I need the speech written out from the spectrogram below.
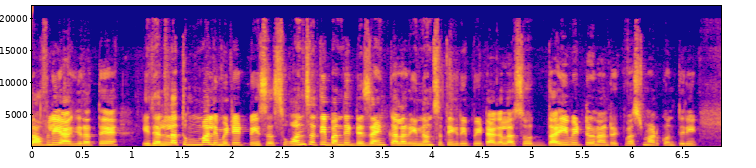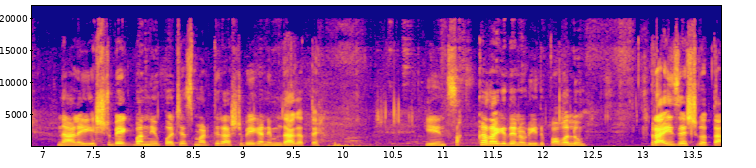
ಲವ್ಲಿ ಆಗಿರುತ್ತೆ. ಇದೆಲ್ಲ ತುಂಬ ಲಿಮಿಟೆಡ್ ಪೀಸಸ್ ಒಂದು ಸತಿ ಬಂದಿದ್ದು ಡಿಸೈನ್ ಕಲರ್ ಇನ್ನೊಂದು ಸತಿಗೆ ರಿಪೀಟ್ ಆಗಲ್ಲ. ಸೊ ದಯವಿಟ್ಟು ನಾನು ರಿಕ್ವೆಸ್ಟ್ ಮಾಡ್ಕೊತೀನಿ. ನಾಳೆ ಎಷ್ಟು ಬೇಗ ಬಂದು ನೀವು ಪರ್ಚೇಸ್ ಮಾಡ್ತೀರಾ, ಅಷ್ಟು ಬೇಗ ನಿಮ್ದಾಗತ್ತೆ. ಏನು ಸಕ್ಕದಾಗಿದೆ ನೋಡಿ ಇದು ಪವಲೂಮ್. ಪ್ರೈಸ್ ಎಷ್ಟು ಗೊತ್ತಾ?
